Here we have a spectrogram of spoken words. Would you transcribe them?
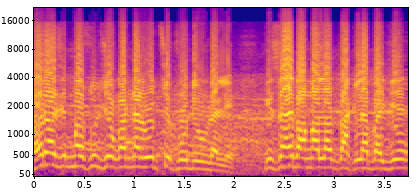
हर असे महसूल सेवकांना रोजचे फोन येऊन राहिले. की साहेब आम्हाला दाखला पाहिजे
